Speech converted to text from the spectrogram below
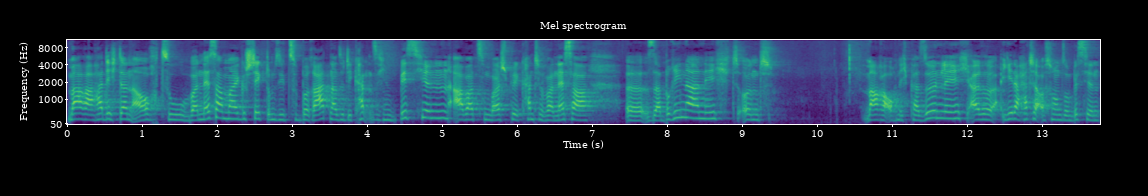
Mara hatte ich dann auch zu Vanessa mal geschickt, um sie zu beraten. Also die kannten sich ein bisschen, aber zum Beispiel kannte Vanessa äh, Sabrina nicht und Mara auch nicht persönlich. Also jeder hatte auch schon so ein bisschen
